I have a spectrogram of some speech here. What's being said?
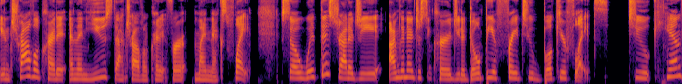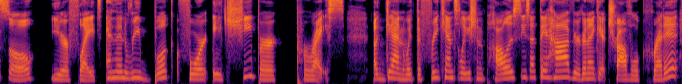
in travel credit and then use that travel credit for my next flight. So with this strategy, I'm going to just encourage you to don't be afraid to book your flights, to cancel your flights and then rebook for a cheaper price. Again, with the free cancellation policies that they have, you're going to get travel credit.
